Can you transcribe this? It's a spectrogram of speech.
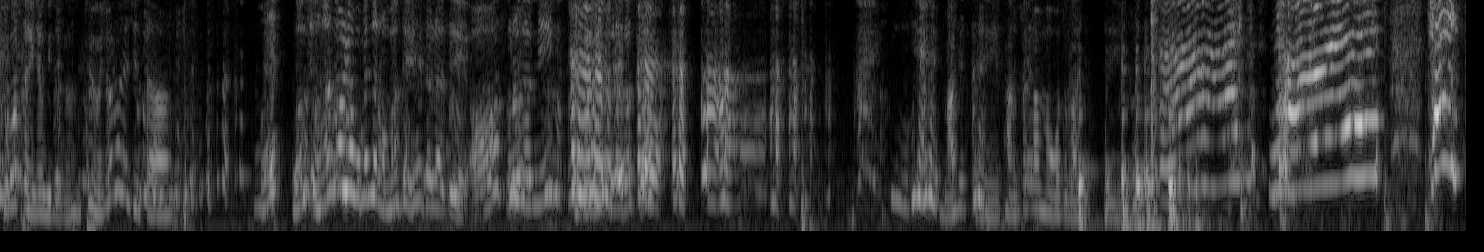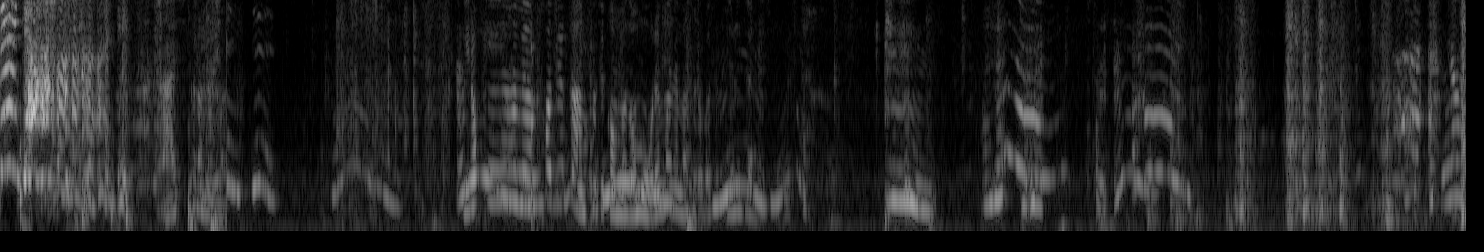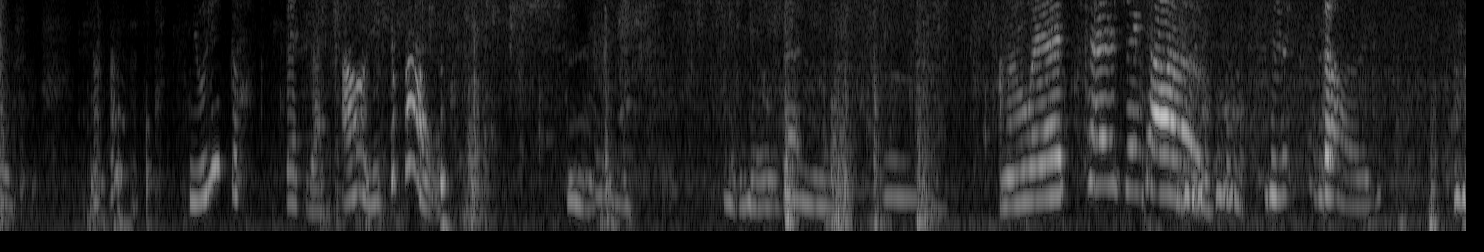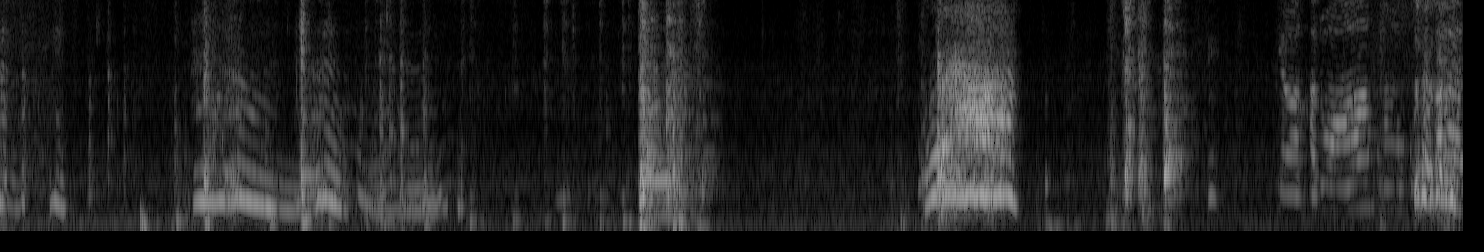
죽었다 인형이 지금. 쟤왜 저러네 진짜. 어? 너 장난 하려고 맨날 엄마한테 해달라지. 어? 쓰러졌니? 엄마한테 쓰러졌어? 맛있지. 반쪽만 먹어도 맛있지. 아. 아. 너. 이렇게 하면 퍼질까 안 퍼질까 엄마 너무 오랜만에 만들어봐서 되는지 안 되는지 모르겠다. You need to that's right. Oh, Yeah.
